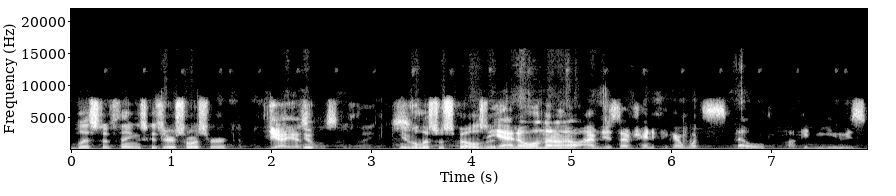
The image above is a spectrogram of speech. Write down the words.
list of things because you're a sorcerer? Yeah, he has Yep. a list of things. You have a list of spells. That yeah. No, well, no, no, no. I'm just I'm trying to figure out what spell to fucking use.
